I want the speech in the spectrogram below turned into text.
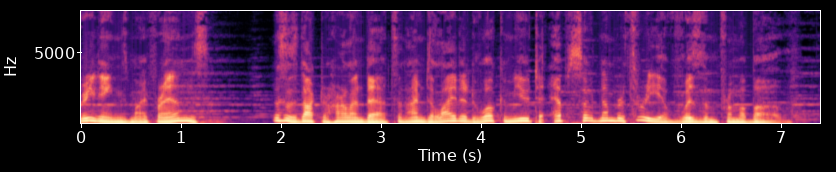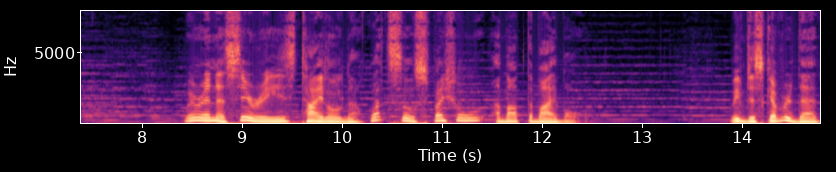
Greetings, my friends. This is Dr. Harlan Betz, and I'm delighted to welcome you to episode number three of Wisdom from Above. We're in a series titled What's So Special About the Bible? We've discovered that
